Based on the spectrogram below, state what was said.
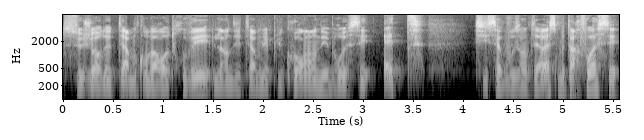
ce genre de termes qu'on va retrouver. L'un des termes les plus courants en hébreu, c'est et, si ça vous intéresse. Mais parfois, ces,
